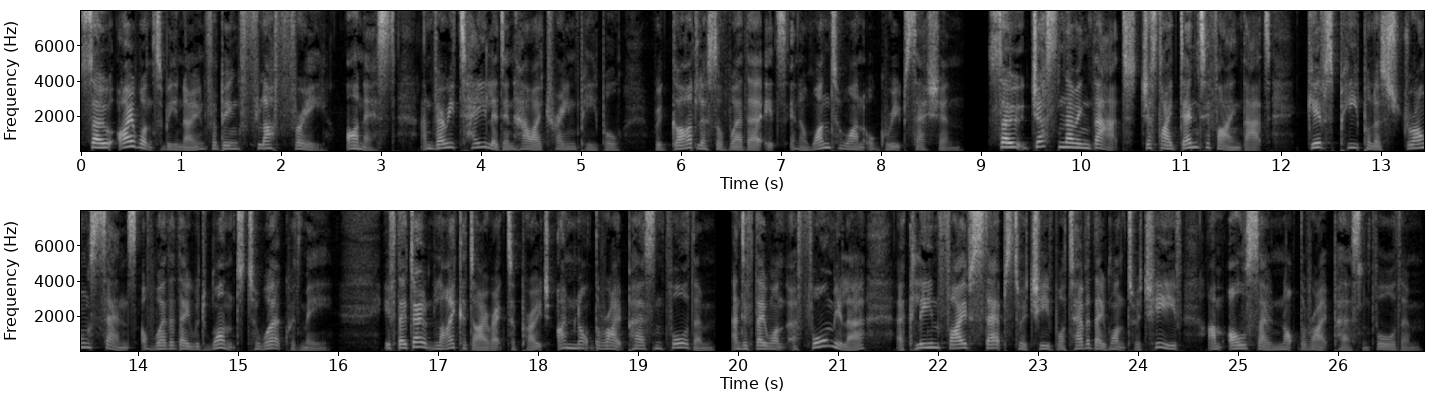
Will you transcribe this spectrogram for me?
So I want to be known for being fluff free, honest, and very tailored in how I train people, regardless of whether it's in a one to one or group session. So just knowing that, just identifying that, gives people a strong sense of whether they would want to work with me. If they don't like a direct approach, I'm not the right person for them. And if they want a formula, a clean five steps to achieve whatever they want to achieve, I'm also not the right person for them.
